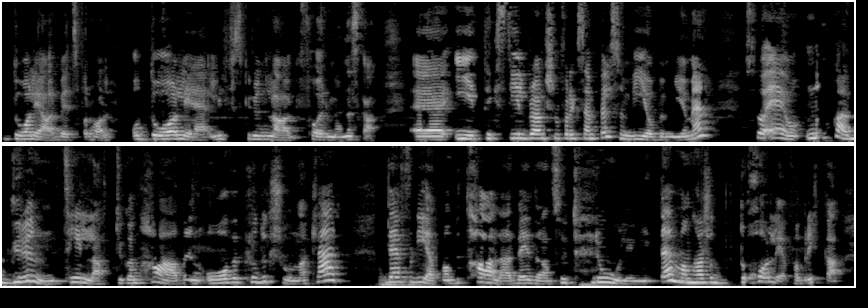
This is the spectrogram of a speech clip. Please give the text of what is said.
dårlige arbeidsforhold og dårlige livsgrunnlag for mennesker. Eh, I tekstilbransjen f.eks., som vi jobber mye med, så er jo noe av grunnen til at du kan ha den overproduksjonen av klær, det er fordi at man betaler arbeiderne så utrolig lite. Man har så dårlige fabrikker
